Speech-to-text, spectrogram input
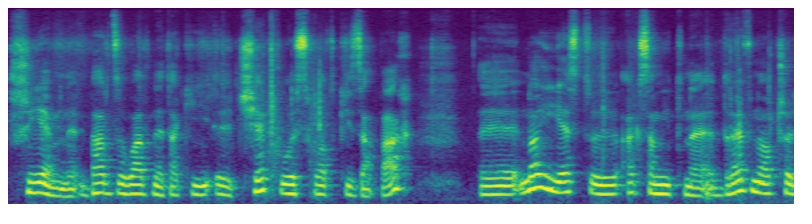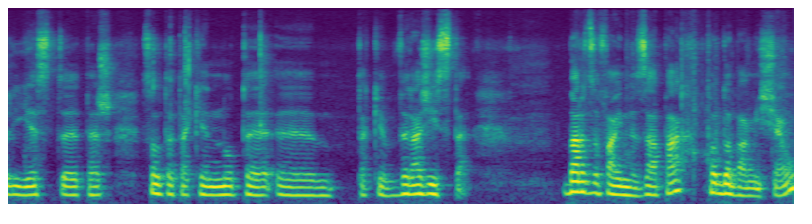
Przyjemny, bardzo ładny, taki yy, ciepły, słodki zapach. Y, No i jest y, aksamitne drewno, czyli jest y, też, są te takie nuty y, takie wyraziste. Bardzo fajny zapach, podoba mi się.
